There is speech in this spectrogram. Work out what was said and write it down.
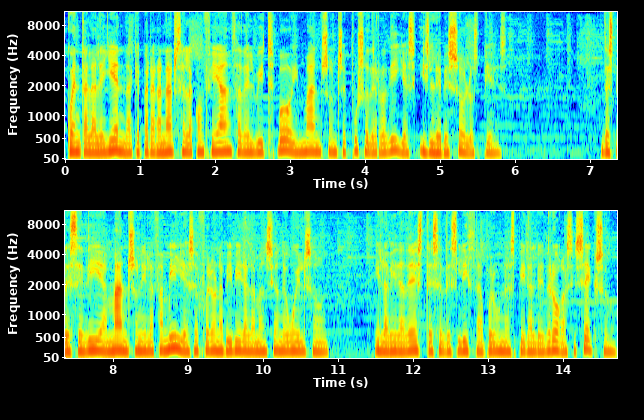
Cuenta la leyenda que para ganarse la confianza del Beach Boy, Manson se puso de rodillas y le besó los pies. Desde ese día, Manson y la familia se fueron a vivir a la mansión de Wilson y la vida de éste se desliza por una espiral de drogas y sexo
